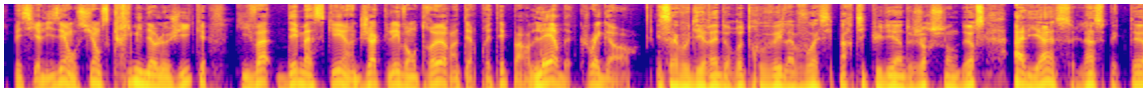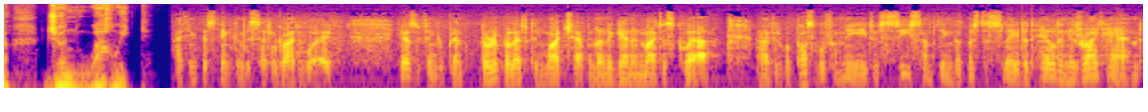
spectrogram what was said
spécialisé en sciences criminologiques qui va démasquer un Jack l'éventreur interprété par Laird Cregar. Et ça vous dirait de retrouver la voix si particulière de George Sanders, alias l'inspecteur John Warwick. I think this thing can be settled right away. Here's a fingerprint the Ripper left in Whitechapel and again in Mitre Square. Now, if it were possible for me to see something that Mr. Slade had held in his right hand,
